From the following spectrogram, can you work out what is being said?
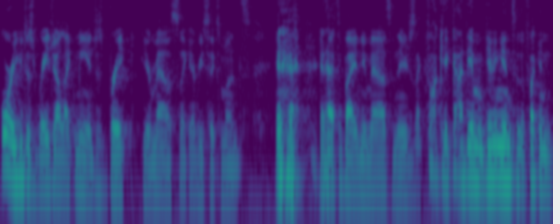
Or you could just rage out like me and just break your mouse like every six months and, and have to buy a new mouse, and then you're just like, fuck it, goddamn, I'm giving in to the fucking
